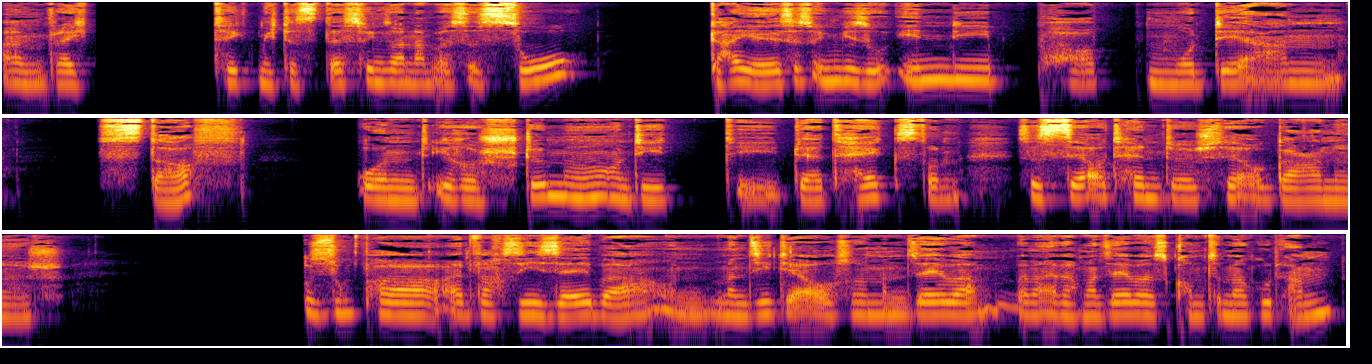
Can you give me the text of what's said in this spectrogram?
Ähm, vielleicht tickt mich das deswegen so an, aber es ist so geil. Es ist irgendwie so Indie-Pop, modern Stuff. Und ihre Stimme und die, die, der Text und es ist sehr authentisch, sehr organisch. Super einfach sie selber. Und man sieht ja auch so, wenn man selber, wenn man einfach mal selber ist, kommt es immer gut an.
